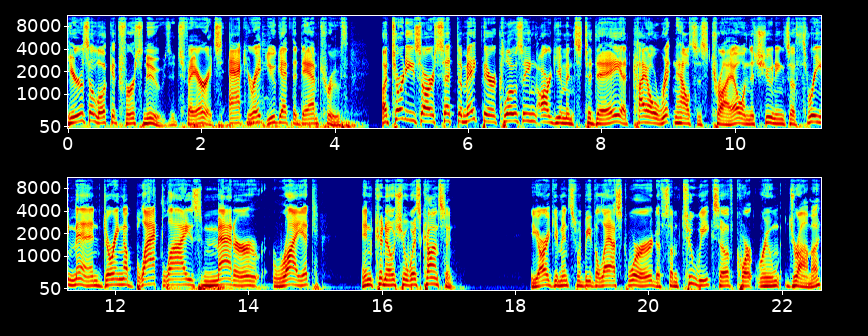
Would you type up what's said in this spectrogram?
Here's a look at First News. It's fair, it's accurate, you get the damn truth. Attorneys are set to make their closing arguments today at Kyle Rittenhouse's trial in the shootings of three men during a Black Lives Matter riot in Kenosha, Wisconsin. The arguments will be the last word of some two weeks of courtroom drama.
